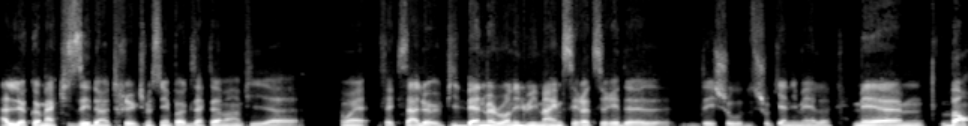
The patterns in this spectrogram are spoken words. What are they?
elle l'a comme accusé d'un truc, je me souviens pas exactement, puis euh, ouais, fait que ça l'a- puis Ben Mulroney lui-même s'est retiré de, des shows, du show qu'il animait, là. Mais euh, bon,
